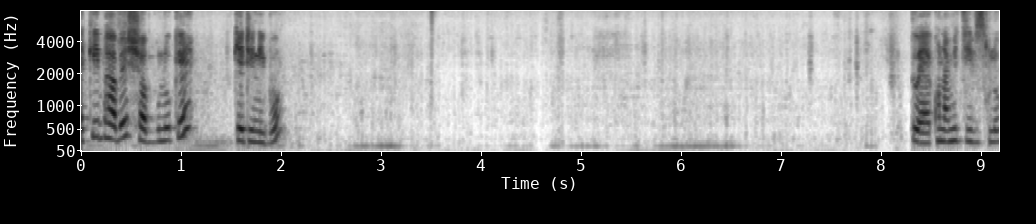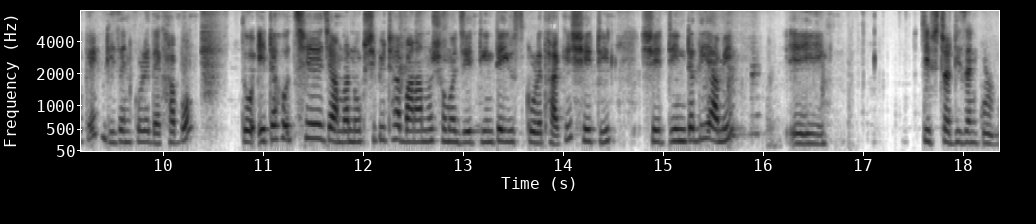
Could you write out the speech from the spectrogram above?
একইভাবে সবগুলোকে কেটে নিব। তো এখন আমি চিপসগুলোকে ডিজাইন করে দেখাবো। তো এটা হচ্ছে যে আমরা নকশি পিঠা বানানোর সময় যে টিনটা ইউজ করে থাকি সেই টিন, সেই টিনটা দিয়ে আমি এই চিপসটা ডিজাইন করব।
